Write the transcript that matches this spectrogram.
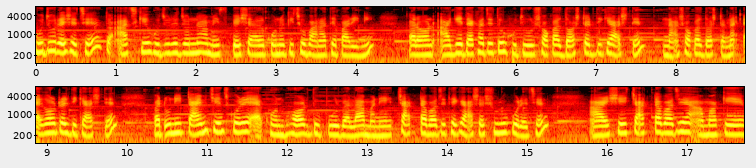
হুজুর এসেছে। তো আজকে হুজুরের জন্য আমি স্পেশাল কোনো কিছু বানাতে পারিনি। কারণ আগে দেখা যেত হুজুর সকাল দশটার দিকে আসতেন, না সকাল দশটা না, এগারোটার দিকে আসতেন। বাট উনি টাইম চেঞ্জ করে এখন ভর দুপুরবেলা মানে চারটা বাজে থেকে আসা শুরু করেছেন। আর সেই চারটা বাজে আমাকে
